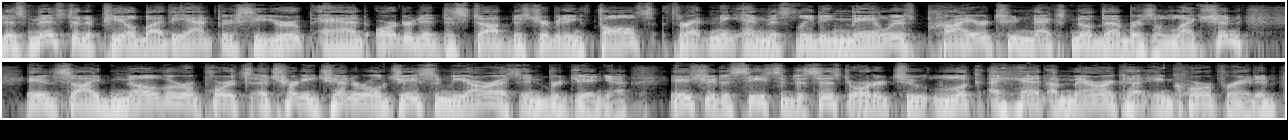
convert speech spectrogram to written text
dismissed an appeal by the advocacy group and ordered it to stop distributing false, threatening, and misleading mailers prior to next November's election. Inside Nova reports Attorney General Jason Miyares in Virginia issued a cease and desist order to Look Ahead America Incorporated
